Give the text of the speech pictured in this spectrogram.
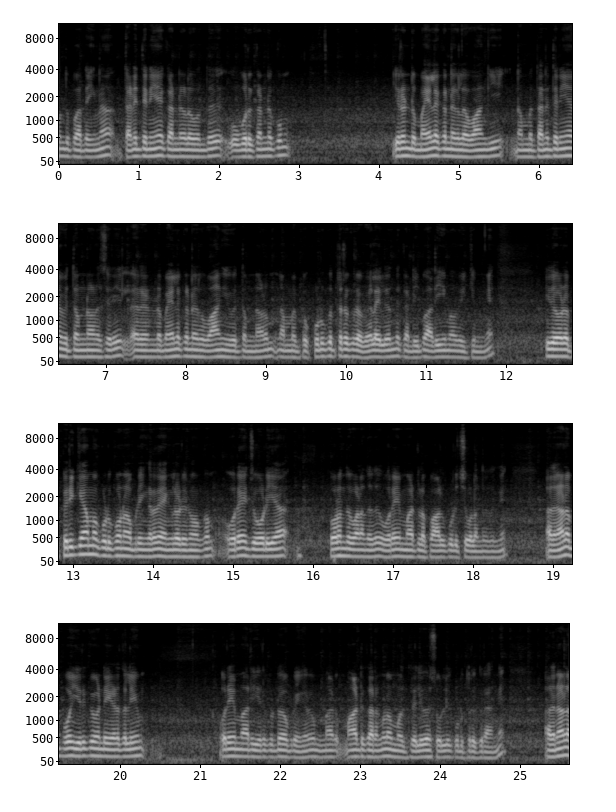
வந்து பார்த்திங்கன்னா தனித்தனியாக கண்ணுகளை வந்து ஒவ்வொரு கண்ணுக்கும் இரண்டு மயிலக்கண்ணுகளை வாங்கி நம்ம தனித்தனியாக விற்றோம்னாலும் சரி ரெண்டு மயிலக்கண்ணுகள் வாங்கி விற்றோம்னாலும் நம்ம இப்போ கொடுத்துருக்கிற விலையிலேருந்து கண்டிப்பாக அதிகமாக விற்குங்க இதோட பிரிக்காமல் கொடுக்கணும் அப்படிங்கிறத எங்களுடைய நோக்கம். ஒரே ஜோடியாக பிறந்து வளர்ந்தது ஒரே மாட்டில் பால் குடித்து வளர்ந்ததுங்க. அதனால் போய் இருக்க வேண்டிய இடத்துலையும் ஒரே மாதிரி இருக்கட்டும் அப்படிங்கிற மாட்டு மாட்டுக்காரங்களும் நம்மளுக்கு தெளிவாக சொல்லி கொடுத்துருக்குறாங்க. அதனால்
